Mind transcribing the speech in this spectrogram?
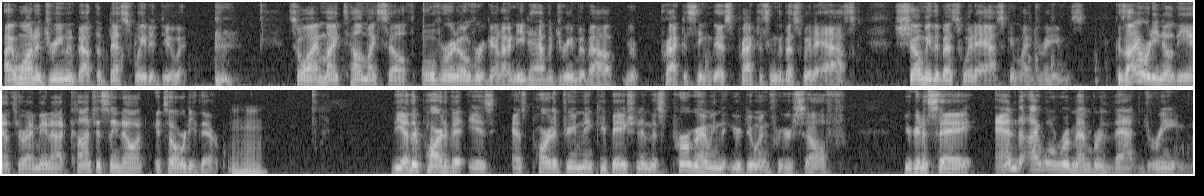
I want to dream about the best way to do it. So I might tell myself over and over again, I need to have a dream about practicing this, practicing the best way to ask. Show me the best way to ask in my dreams. Because I already know the answer. I may not consciously know it, it's already there. Mm-hmm. The other part of it is as part of dream incubation and this programming that you're doing for yourself, you're going to say, and I will remember that dream.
